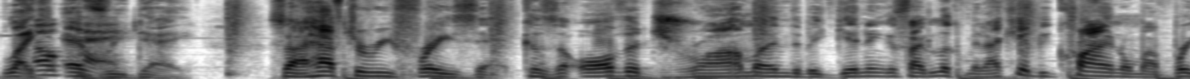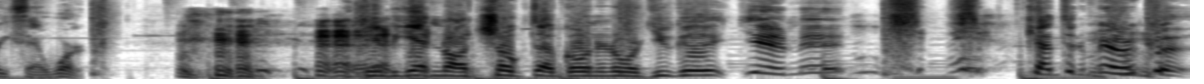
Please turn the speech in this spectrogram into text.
like Okay. every day. So I have to rephrase that because all the drama in the beginning. It's like, look, man, I can't be crying on my breaks at work. I can't be getting all choked up going to work. You good? Yeah, man. Captain America.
